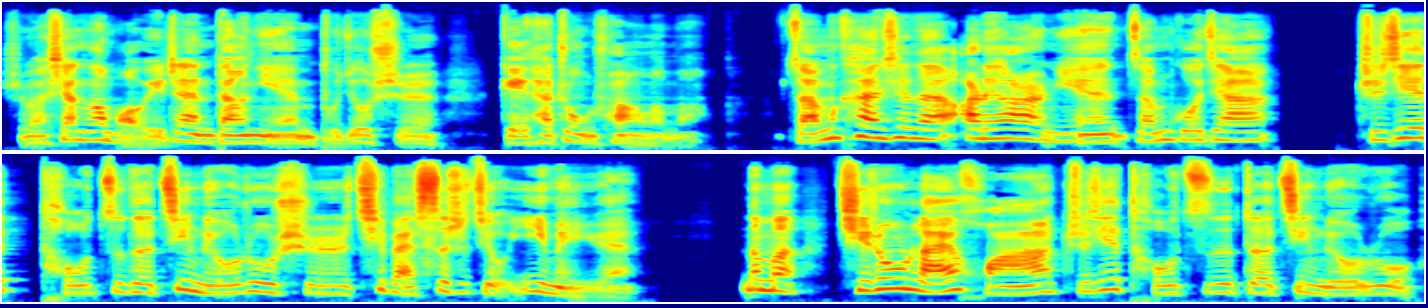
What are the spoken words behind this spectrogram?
是吧？香港保卫战当年不就是给他重创了吗？咱们看，现在二零二二年，咱们国家直接投资的净流入是七百四十九亿美元，那么其中来华直接投资的净流入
